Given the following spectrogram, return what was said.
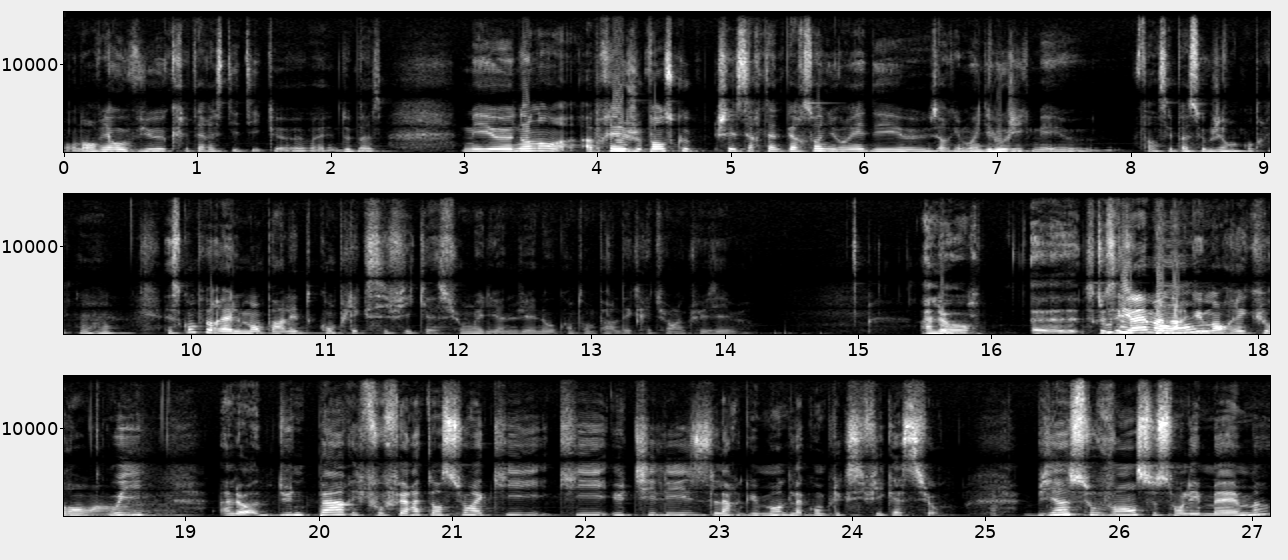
on en revient aux vieux critères esthétiques de base. Mais non, non. Après, je pense que chez certaines personnes, il y aurait des arguments idéologiques, mais enfin, c'est pas ceux que j'ai rencontrés. Mhm. Est-ce qu'on peut réellement parler de complexification, Eliane Viano, quand on parle d'écriture inclusive? Alors. Parce que c'est quand même un argument récurrent. Hein. Oui. Alors, d'une part, il faut faire attention à qui, qui utilise l'argument de la complexification. Bien souvent, ce sont les mêmes euh,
